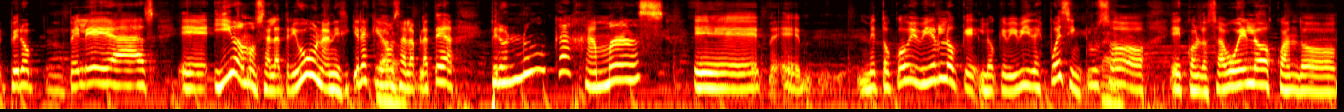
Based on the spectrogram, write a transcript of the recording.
eh, pero peleas, íbamos a la tribuna, ni siquiera es que Claro. íbamos a la platea, pero nunca jamás me tocó vivir lo que, lo que viví después, incluso eh, con los abuelos, cuando,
